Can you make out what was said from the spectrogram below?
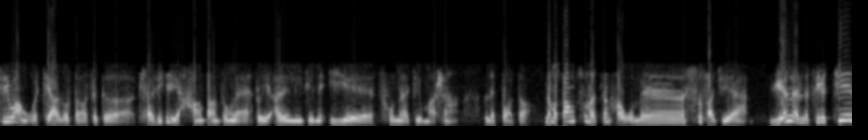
希望我加入到这个调解行当中来。所以二零零九年一月初呢，就马上来报道。那么当初呢，正好我们司法局啊，原来呢只有街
